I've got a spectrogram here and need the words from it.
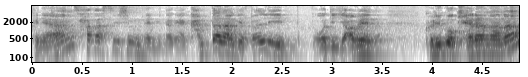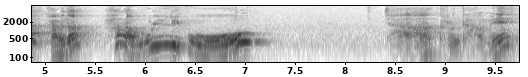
그냥 사다 쓰시면 됩니다. 그냥 간단하게 빨리 어디 야외에 그리고 계란 하나, 가연아 하나 올리고 자 그런 다음에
